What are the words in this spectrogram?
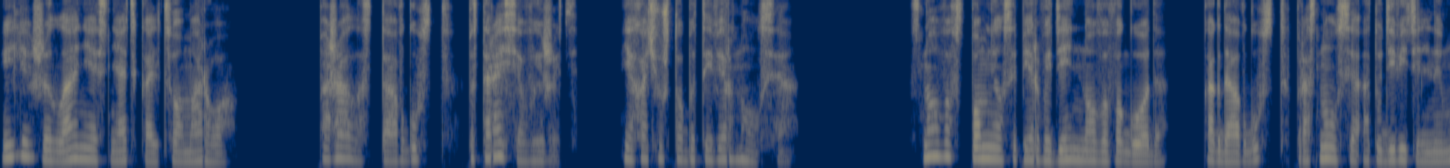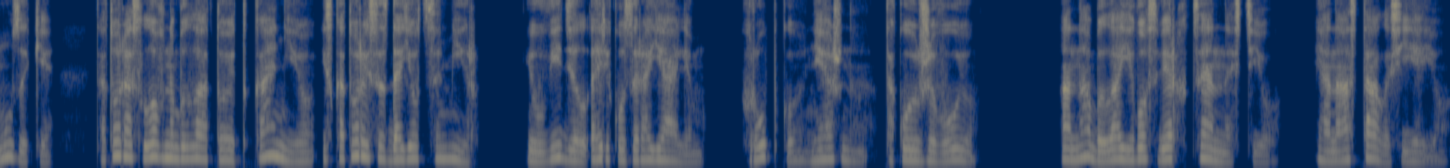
или желание снять кольцо Моро. «Пожалуйста, Август, постарайся выжить. Я хочу, чтобы ты вернулся». Снова вспомнился первый день Нового года, когда Август проснулся от удивительной музыки, которая словно была той тканью, из которой создается мир, и увидел Эрику за роялем, хрупкую, нежную, такую живую. Она была его сверхценностью, и она осталась ею.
